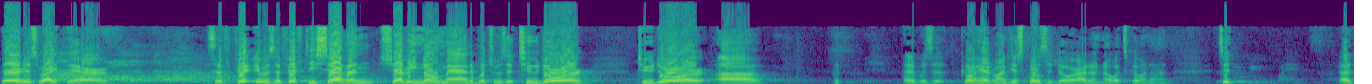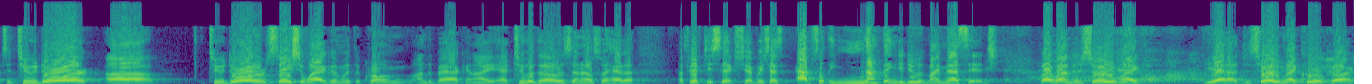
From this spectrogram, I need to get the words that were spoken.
There it is right there. A, it was a 57 Chevy Nomad, which was a two-door, two-door uh, it was a, go ahead, Ron, just close the door. I don't know what's going on. It's a, uh, it's a two-door, uh, two-door station wagon with the chrome on the back, and I had two of those, and I also had a, a 56 Chevy, which has absolutely nothing to do with my message, but I wanted to show you my, yeah, to show you my cool car.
